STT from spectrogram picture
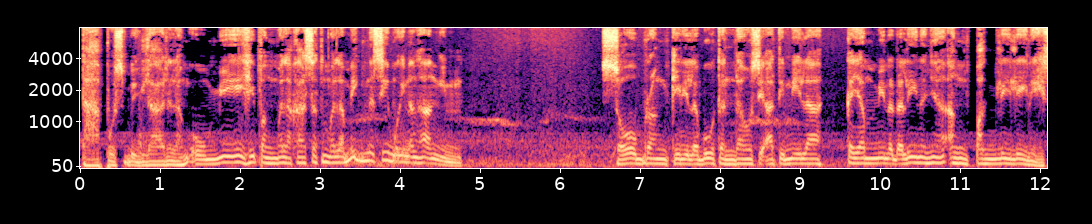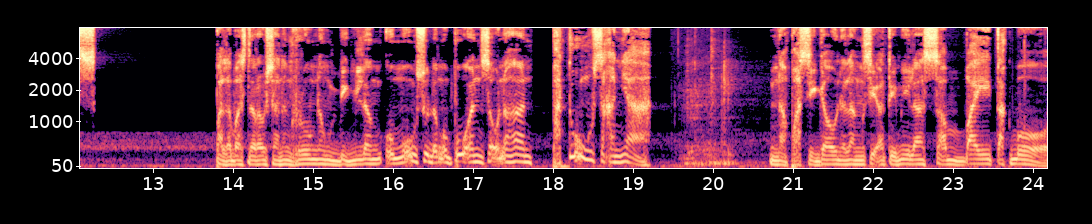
Tapos bigla na lang umihip ang malakas at malamig na simoy ng hangin. Sobrang kinilabutan daw si Ate Mila kaya minadali na niya ang paglilinis. Palabas na raw siya ng room nang biglang umusod ang upuan sa unahan patungo sa kanya. Napasigaw na lang si Ate Mila sabay takbo.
